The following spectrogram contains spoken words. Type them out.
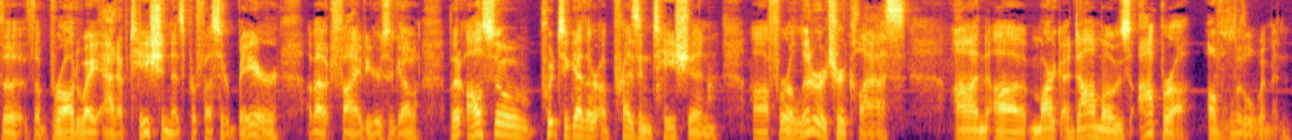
the the Broadway adaptation as Professor Bhaer about five years ago, but also put together a presentation uh, for a literature class on uh, Mark Adamo's opera of Little Women.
